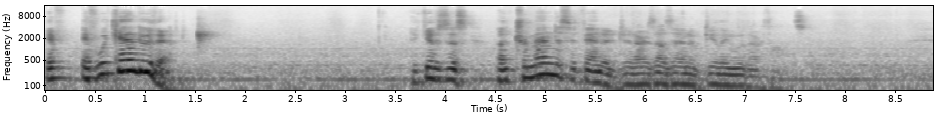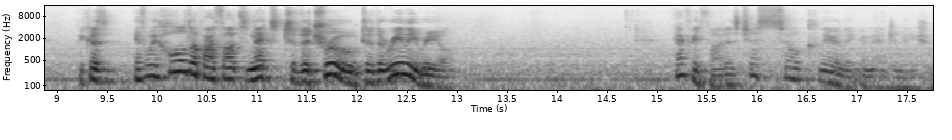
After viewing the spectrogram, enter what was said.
If, if we can do that, it gives us a tremendous advantage in our zazen of dealing with our thoughts. Because if we hold up our thoughts next to the true, to the really real, every thought is just so clearly imagination.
